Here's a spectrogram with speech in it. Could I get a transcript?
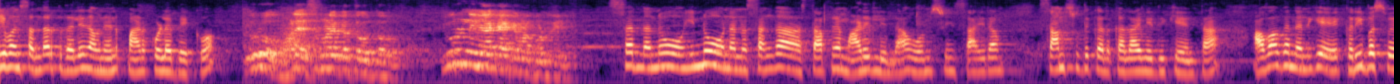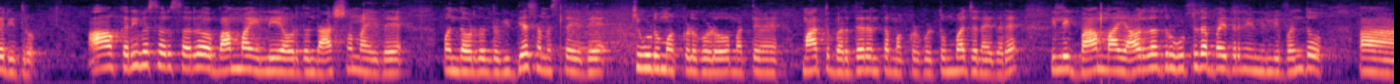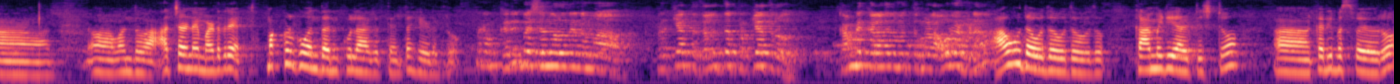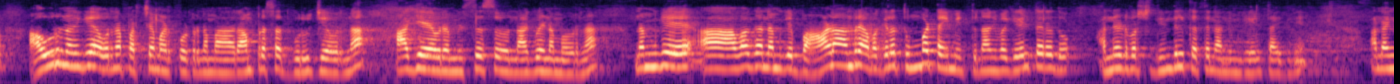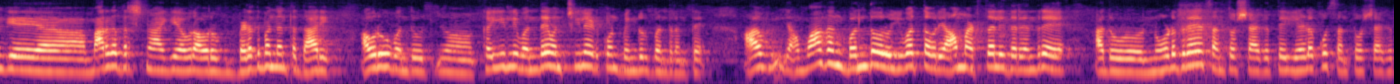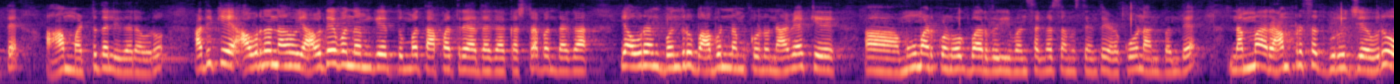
ಈ ಒಂದು ಸಂದರ್ಭದಲ್ಲಿ ನಾವು ನೆನಪು ಮಾಡ್ಕೊಳ್ಳೇಬೇಕು. ಇವರು ಭಾಳ ಹೆಸರು ಮಾಡಕ್ಕಂತವ್ರು ಇವರು ನೀವು ಯಾಕೆ ಆಯ್ಕೆ ಮಾಡ್ಕೊಂಡ್ರಿ? ಸರ್, ನಾನು ಇನ್ನೂ ನನ್ನ ಸಂಘ ಸ್ಥಾಪನೆ ಮಾಡಿರಲಿಲ್ಲ. ಓಂ ಶ್ರೀ ಸಾಯಿರಾಮ್ ಸಾಂಸ್ಕೃತಿಕ ಕಲಾವೇದಿಕೆ ಅಂತ. ಆವಾಗ ನನಗೆ ಕರಿಬಸವರಿದ್ದರು ಆ ಕರಿಬಸವರು ಸರ್ ಬಾಮ್ಮ ಇಲ್ಲಿ ಅವ್ರದ್ದೊಂದು ಆಶ್ರಮ ಇದೆ, ಒಂದು ಅವ್ರದ್ದೊಂದು ವಿದ್ಯಾಸಂಸ್ಥೆ ಇದೆ. ಕಿವುಡು ಮಕ್ಕಳುಗಳು ಮತ್ತು ಮಾತು ಬರ್ದಿರೋಂಥ ಮಕ್ಕಳುಗಳು ತುಂಬ ಜನ ಇದ್ದಾರೆ ಇಲ್ಲಿಗೆ ಬಾಮ್ಮ ಯಾವುದಾದ್ರೂ ಹುಟ್ಟಿದಬ್ಬ ಇದ್ದರೆ ನೀನು ಇಲ್ಲಿ ಬಂದು ಒಂದು ಆಚರಣೆ ಮಾಡಿದ್ರೆ ಮಕ್ಕಳಿಗೂ ಒಂದು ಅನುಕೂಲ ಆಗುತ್ತೆ ಅಂತ ಹೇಳಿದ್ರು. ಪ್ರಖ್ಯಾತ ಪ್ರಖ್ಯಾತರು ಹೌದೌದೌದೌದು. ಕಾಮಿಡಿ ಆರ್ಟಿಸ್ಟು ಕರಿಬಸವಯ್ಯವರು ಅವರು. ನನಗೆ ಅವ್ರನ್ನ ಪರಿಚಯ ಮಾಡಿಕೊಟ್ರು, ನಮ್ಮ ರಾಮ್ ಪ್ರಸಾದ್ ಗುರೂಜಿ ಅವ್ರನ್ನ, ಹಾಗೆ ಅವರ ಮಿಸ್ಸಸ್ ನಾಗವೇಣಮ್ಮ ಅವ್ರನ್ನ. ನಮಗೆ ಆವಾಗ ನಮಗೆ ಭಾಳ ಅಂದರೆ ಅವಾಗೆಲ್ಲ ತುಂಬ ಟೈಮ್ ಇತ್ತು. ನಾನು ಇವಾಗ ಹೇಳ್ತಾ ಇರೋದು ಹನ್ನೆರಡು ವರ್ಷದ ಹಿಂದಿನ ಕತೆ ನಾನು ನಿಮ್ಗೆ ಹೇಳ್ತಾ ಇದ್ದೀನಿ. ನನಗೆ ಮಾರ್ಗದರ್ಶನ ಆಗಿ ಅವರು ಅವರು ಬೆಳೆದು ಬಂದಂಥ ದಾರಿ, ಅವರು ಒಂದು ಕೈಯಲ್ಲಿ ಒಂದೇ ಒಂದು ಚೀಲ ಹಿಡ್ಕೊಂಡು ಬೆಂಗ್ಳೂರಿಗೆ ಬಂದ್ರಂತೆ. ಆ ಯಾವಾಗ ಹಂಗೆ ಬಂದವರು ಇವತ್ತು ಅವ್ರು ಯಾವ ಮಟ್ಟದಲ್ಲಿದ್ದಾರೆ ಅಂದರೆ, ಅದು ನೋಡಿದ್ರೆ ಸಂತೋಷ ಆಗುತ್ತೆ, ಹೇಳೋಕ್ಕೂ ಸಂತೋಷ ಆಗುತ್ತೆ, ಆ ಮಟ್ಟದಲ್ಲಿದ್ದಾರೆ ಅವರು. ಅದಕ್ಕೆ ಅವ್ರನ್ನ ನಾವು ಯಾವುದೇ ಒಂದು ನಮಗೆ ತುಂಬ ತಾಪತ್ರೆ ಆದಾಗ, ಕಷ್ಟ ಬಂದಾಗ ಅವ್ರು ಹಂಗೆ ಬಂದರು, ಬಾಬುನ ನಂಬ್ಕೊಂಡು ನಾವ್ಯಾಕೆ ಮೂವ್ ಮಾಡ್ಕೊಂಡು ಹೋಗಬಾರ್ದು ಈ ಒಂದು ಸಂಘ ಸಂಸ್ಥೆ? ಅಂತ ಹೇಳ್ಕೊಂಡು ನಾನು ಬಂದೆ. ನಮ್ಮ ರಾಮ್ ಪ್ರಸಾದ್ ಗುರೂಜಿ ಅವರು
